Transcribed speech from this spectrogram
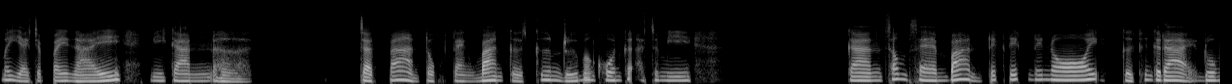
ไม่อยากจะไปไหน มีการเอ่อจัดบ้านตกแต่งบ้านเกิดขึ้น หรือบางคนก็อาจจะมีการซ่อมแซมบ้านเล็กๆน้อยๆเกิดขึ้นก็ได้ รวม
